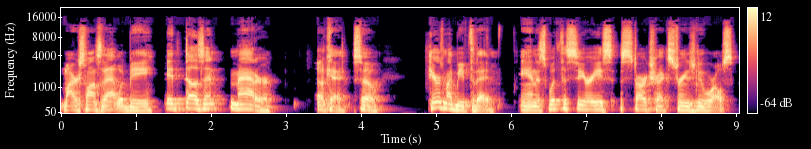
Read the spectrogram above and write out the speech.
My response to that would be, it doesn't matter. Okay, so here's my beef today, and it's with the series Star Trek Strange New Worlds.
